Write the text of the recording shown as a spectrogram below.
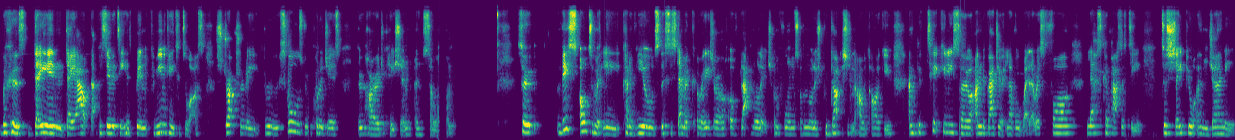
Because day in, day out, that passivity has been communicated to us structurally through schools, through colleges, through higher education, and so on. So this ultimately kind of yields the systemic erasure of Black knowledge and forms of knowledge production, I would argue, and particularly so at undergraduate level where there is far less capacity to shape your own journey.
